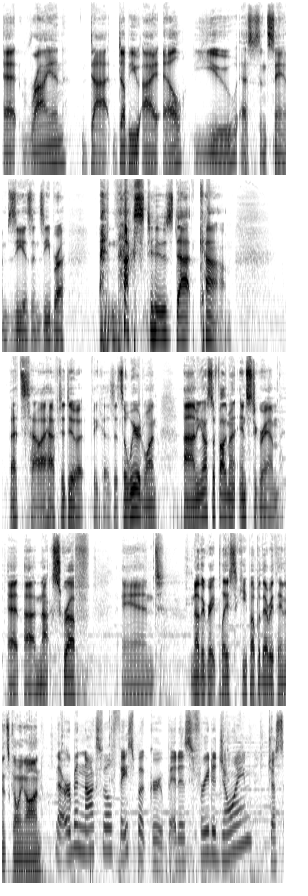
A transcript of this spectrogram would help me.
at ryan dot w i l u s as in Sam Z is in zebra at knoxnews.com. That's how I have to do it because it's a weird one. Um, you can also follow me on Instagram at uh, Knox Scruff, and another great place to keep up with everything that's going on. The Urban Knoxville Facebook group. It is free to join. Just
